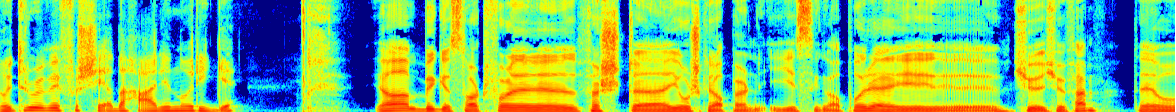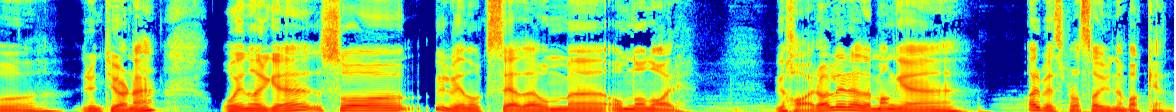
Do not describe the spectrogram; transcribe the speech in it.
Når tror du vi får se det her i Norge? Ja, Byggestart for første jordskraperen i Singapore er i 2025. Det er jo rundt hjørnet. Og i Norge så vil vi nok se det om, eh, om noen år. Vi har allerede mange arbeidsplasser under bakken.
